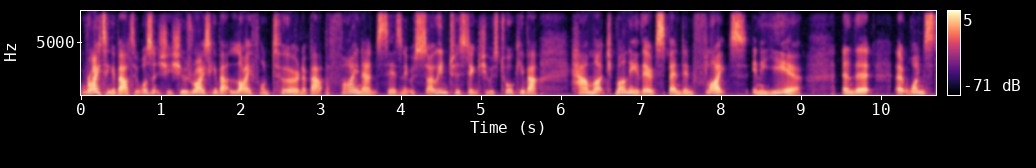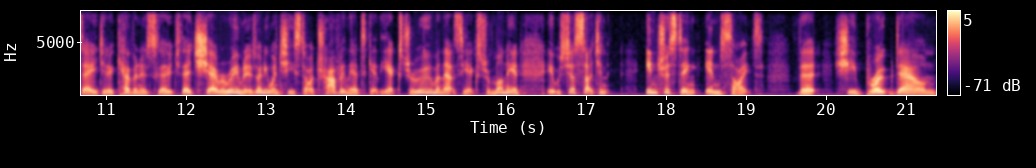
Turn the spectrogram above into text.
writing about it, wasn't she? She was writing about life on tour and about the finances, and it was so interesting. She was talking about how much money they would spend in flights in a year, and that at one stage, you know, Kevin and his coach they'd share a room, and it was only when she started traveling they had to get the extra room, and that's the extra money, and it was just such an interesting insight that she broke down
